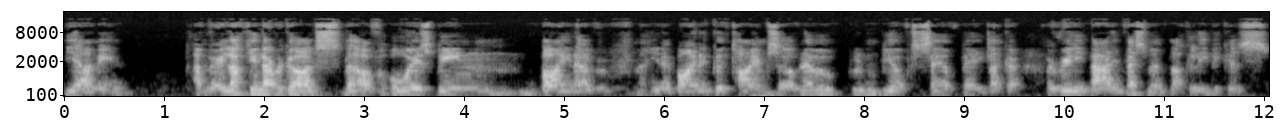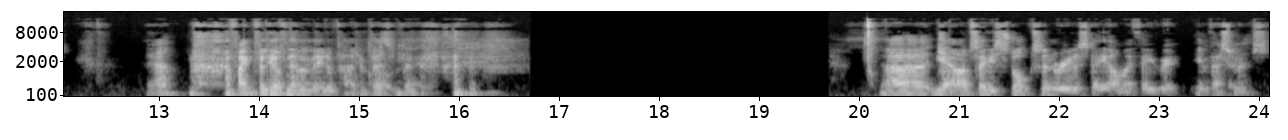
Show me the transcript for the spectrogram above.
yeah, I mean, I'm very lucky in that regards that I've always been buying at, you know, buying at good times. So I've never wouldn't be able to say I've made like a, a really bad investment, luckily, because yeah, thankfully I've never made a bad investment. Okay. uh, yeah, I'd say stocks and real estate are my favorite investments.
